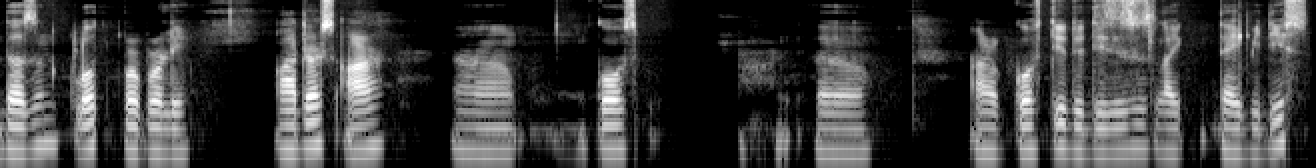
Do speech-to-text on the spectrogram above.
doesn't clot properly. Others are uh, caused uh, are caused due to diseases like diabetes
